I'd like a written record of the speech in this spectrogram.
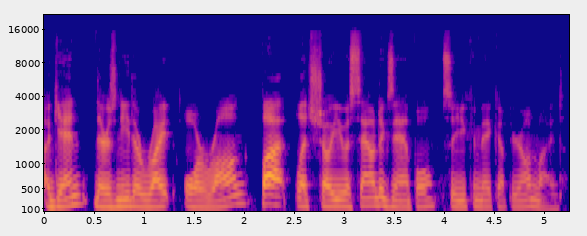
Again, there's neither right or wrong, but let's show you a sound example so you can make up your own mind.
